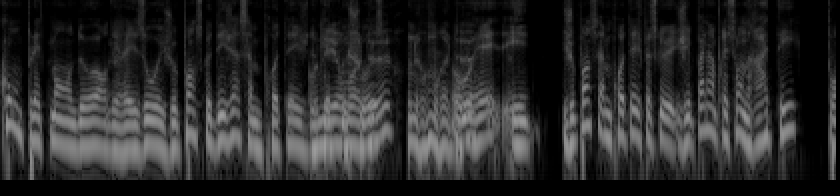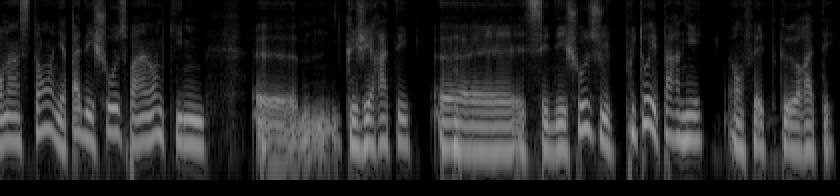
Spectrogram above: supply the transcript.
complètement en dehors des réseaux et je pense que déjà ça me protège de On est quelque au moins chose. deux, on est au moins deux. Ouais, et je pense que ça me protège parce que j'ai pas l'impression de rater. Pour l'instant, il n'y a pas des choses, par exemple, qui euh, que j'ai ratées. Euh, c'est des choses je suis plutôt épargnées en fait que ratées.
